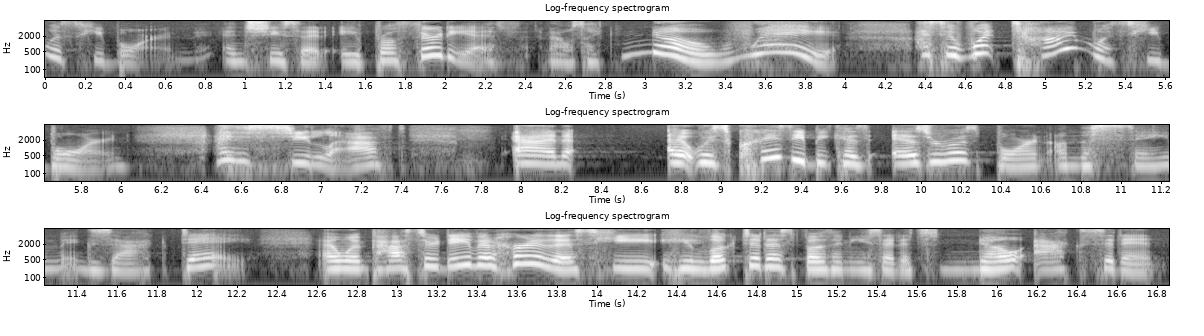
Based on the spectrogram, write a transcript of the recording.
was he born? And she said, April 30th. And I was like, no way. I said, what time was he born? And she laughed. And it was crazy because Ezra was born on the same exact day. And when Pastor David heard of this, he, he looked at us both and he said, It's no accident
